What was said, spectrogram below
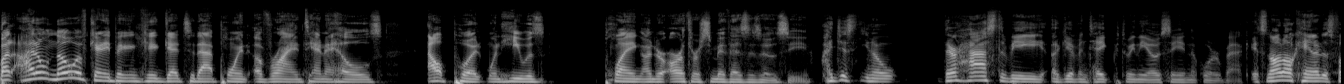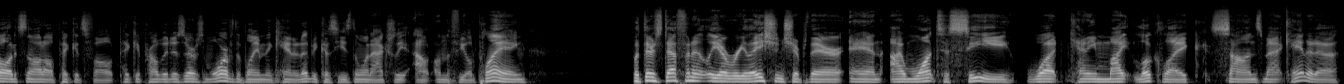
but I don't know if Kenny Pickett can get to that point of Ryan Tannehill's output when he was playing under Arthur Smith as his OC. I just, you know, there has to be a give and take between the OC and the quarterback. It's not all Canada's fault. It's not all Pickett's fault. Pickett probably deserves more of the blame than Canada because he's the one actually out on the field playing. But there's definitely a relationship there, and I want to see what Kenny might look like sans Matt Canada.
